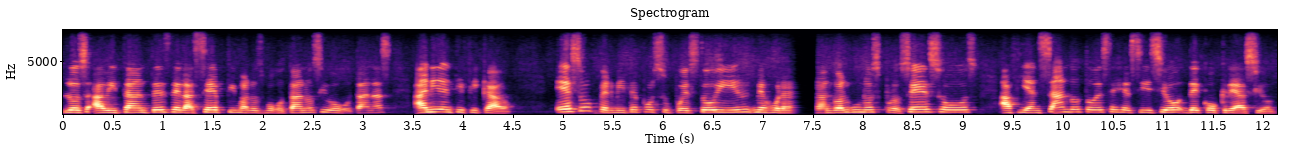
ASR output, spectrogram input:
los habitantes de la séptima, los bogotanos y bogotanas han identificado. Eso permite, por supuesto, ir mejorando algunos procesos, afianzando todo este ejercicio de co-creación.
